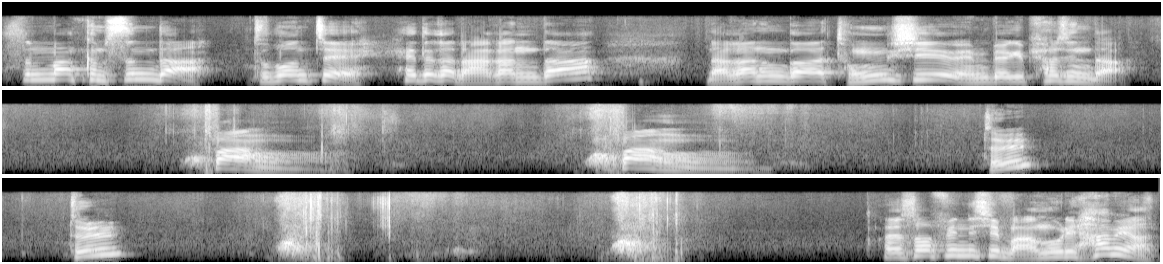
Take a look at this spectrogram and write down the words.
쓴 만큼 쓴다. 두 번째. 헤드가 나간다. 나가는 과 동시에 왼벽이 펴진다. 빵. 빵. 둘, 둘. 그래서 피니시 마무리하면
